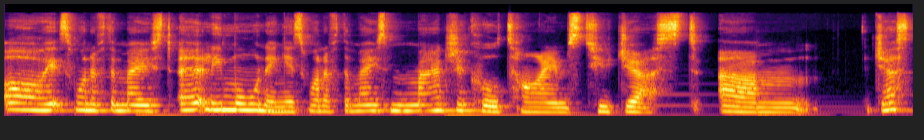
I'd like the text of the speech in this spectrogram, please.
oh, it's one of the most early morning is one of the most magical times to just um, just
